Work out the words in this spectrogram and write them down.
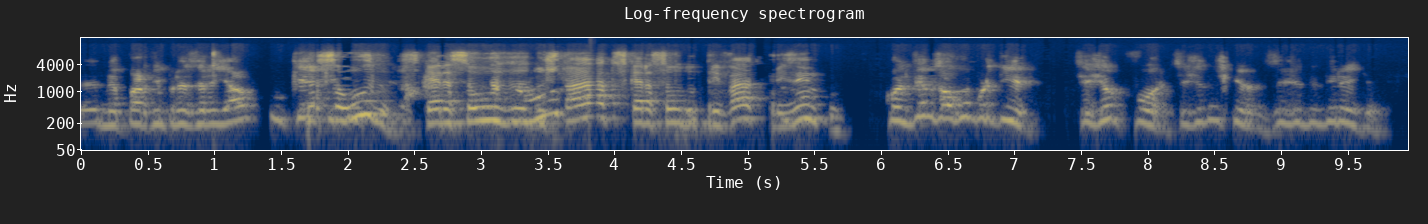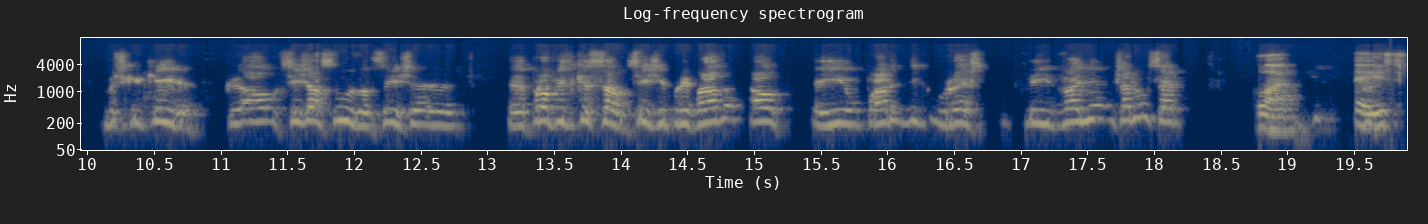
eh, na parte empresarial. O que é que... saúde, se quer a saúde, do Estado, se quer a saúde do privado, por exemplo. Quando vemos algum partido, seja o que for, seja da esquerda, seja da direita, mas que queira que seja a saúde, ou seja a própria educação, seja privada, aí eu paro e digo o resto que daí venha já não serve. Claro, é isso.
